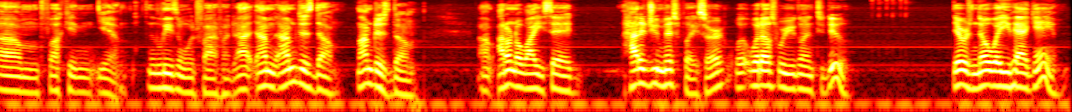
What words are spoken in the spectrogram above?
um fucking yeah. Leaves him with 500. I, I'm I'm just dumb. I'm just dumb. Um, I don't know why he said. How did you misplay, sir? What what else were you going to do? There was no way you had game.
